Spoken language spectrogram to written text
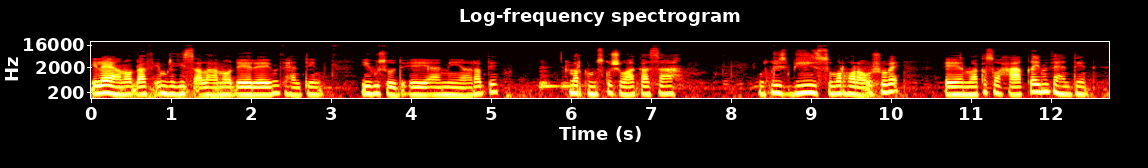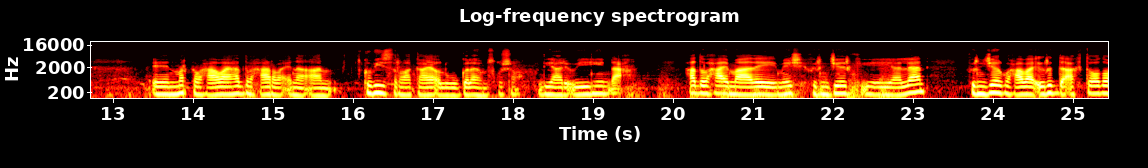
Ilaahay hanoo dhaaf cimrigiisa allah hanoo dheereeyo ma fahanteen? Iigu soo duceeya aamiin yaa rabbi. Marka musqusha waa kaasaa musqushiis biyihiisu mar horaa u shube waa ka soo xaaqay ma fahanteen marka waxaa waaye hadda waxaa rabaa inaa aan kobihiisana waa kaaya oo lagu galaayo musqusha. Diyaari u yihiin dhac. Hadda waxaa imaaday meesha firinjeerka iyo yaalaan. Firinjeerka waxaabaa irida agtooda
